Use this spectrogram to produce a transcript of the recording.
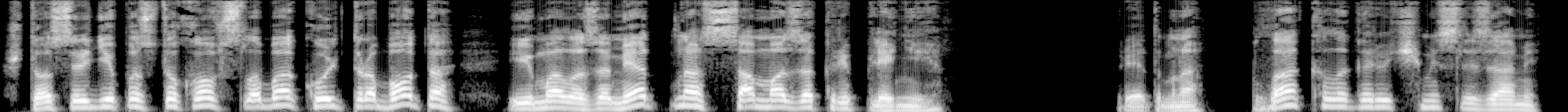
что среди пастухов слаба культ работа и малозаметно самозакрепление. При этом она плакала горючими слезами,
